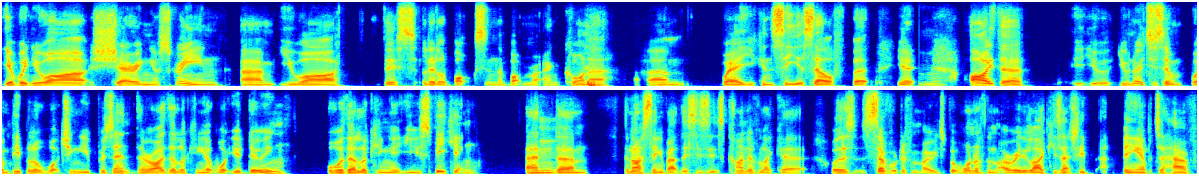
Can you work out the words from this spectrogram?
yeah, when you are sharing your screen, um, you are this little box in the bottom right hand corner um, where you can see yourself, but you know, mm-hmm. either you you notice that when people are watching you present, they're either looking at what you're doing or they're looking at you speaking. And mm. um, the nice thing about this is it's kind of like a well, there's several different modes, but one of them I really like is actually being able to have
